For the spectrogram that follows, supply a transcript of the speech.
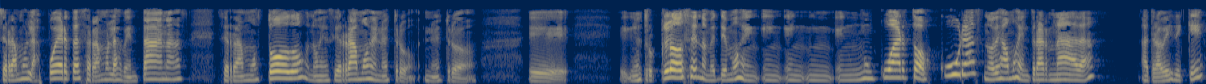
cerramos las puertas, cerramos las ventanas, cerramos todo, nos encerramos en nuestro, nuestro eh, en nuestro closet, nos metemos en, un cuarto a oscuras, no dejamos entrar nada. ¿A través de qué?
